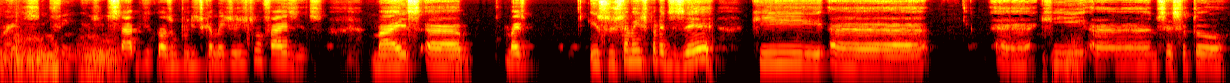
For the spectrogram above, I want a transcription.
Mas, enfim, a gente sabe que cosmopoliticamente a gente não faz isso. Mas, uh, mas isso justamente para dizer que, uh, que não sei se eu estou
